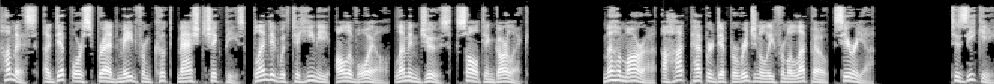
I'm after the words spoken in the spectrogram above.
Hummus, a dip or spread made from cooked, mashed chickpeas, blended with tahini, olive oil, lemon juice, salt and garlic. Muhammara, a hot pepper dip originally from Aleppo, Syria. Tzatziki,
